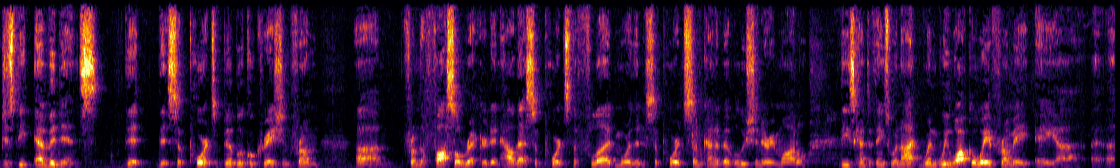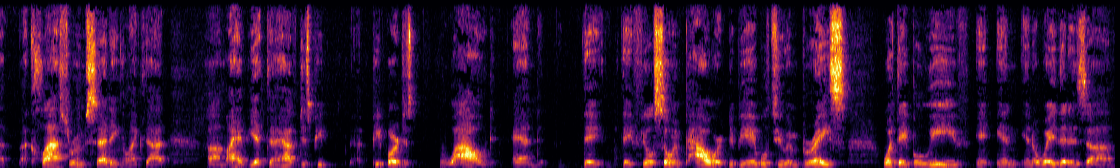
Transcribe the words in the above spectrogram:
just the evidence that that supports biblical creation from um, from the fossil record and how that supports the flood more than it supports some kind of evolutionary model. These kinds of things. When I when we walk away from a a, uh, a, a classroom setting like that, um, I have yet to have just people people are just wowed and they they feel so empowered to be able to embrace what they believe in in, in a way that is. Uh,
